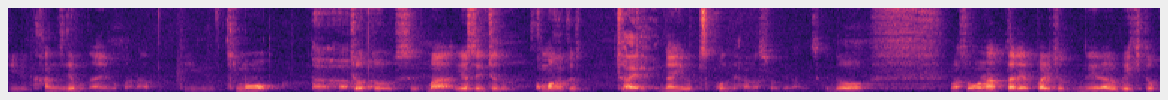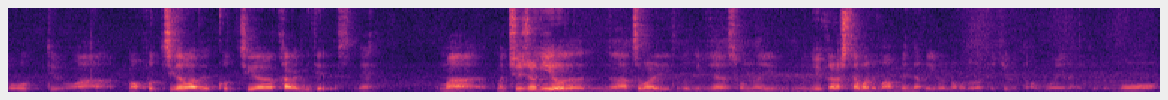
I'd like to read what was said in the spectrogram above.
ていう感じでもないのかなっていう気もあちょっとすまあ要するにちょっと細かくちょっはい。と内容を突っ込んで話すわけなんですけど、まあ、そうなったらやっぱりちょっと狙うべきところっていうのは、まあ、こっち側でこっち側から見てですね、まあ、まあ中小企業の集まりでってことでじゃあそんなに上から下までまんべんなくいろんなことができるとは思えないけども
